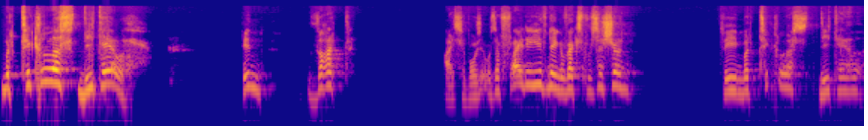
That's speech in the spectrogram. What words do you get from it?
meticulous detail in that. I suppose it was a Friday evening of exposition. The meticulous detail,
